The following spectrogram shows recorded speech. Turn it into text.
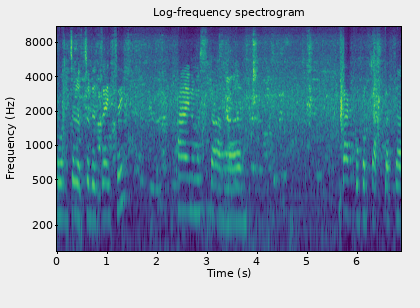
वर चढत चढत जायचं आहे हाय नमस्कार. घाटकोपर चाकाचा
